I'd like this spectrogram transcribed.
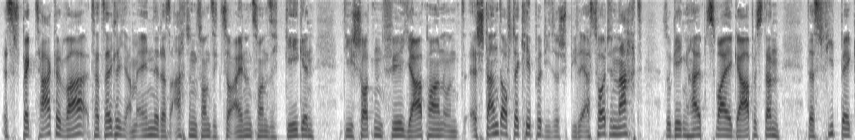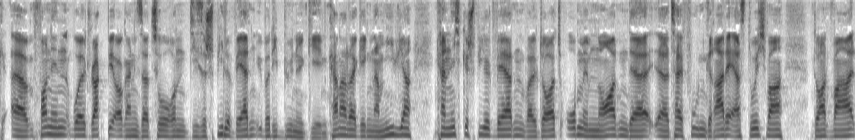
Das Spektakel war tatsächlich am Ende das 28 zu 21 gegen die Schotten für Japan und es stand auf der Kippe dieses Spiel. Erst heute Nacht, so gegen halb zwei, gab es dann das Feedback äh, von den World Rugby Organisatoren, diese Spiele werden über die Bühne gehen. Kanada gegen Namibia kann nicht gespielt werden, weil dort oben im Norden der äh, Taifun gerade erst durch war. Dort war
